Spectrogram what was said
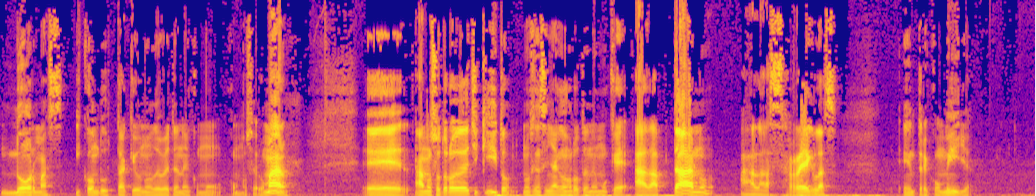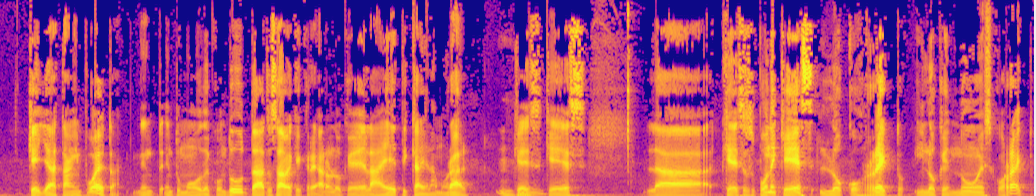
normas y conducta que uno debe tener como, como ser humano. Eh, a nosotros desde chiquito nos enseña que nosotros tenemos que adaptarnos a las reglas, entre comillas, que ya están impuestas en, en tu modo de conducta. Tú sabes que crearon lo que es la ética y la moral, que es que es la que se supone que es lo correcto y lo que no es correcto.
